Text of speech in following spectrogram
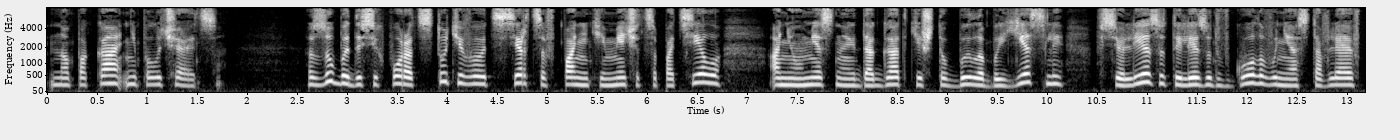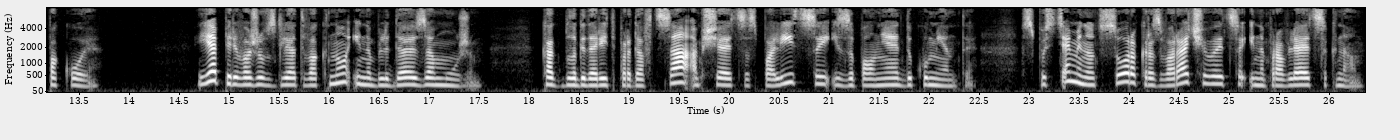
но пока не получается. Зубы до сих пор отстукивают, сердце в панике мечется по телу, а неуместные догадки, что было бы, если, все лезут и лезут в голову, не оставляя в покое. Я перевожу взгляд в окно и наблюдаю за мужем. Как благодарит продавца, общается с полицией и заполняет документы. Спустя минут сорок разворачивается и направляется к нам.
